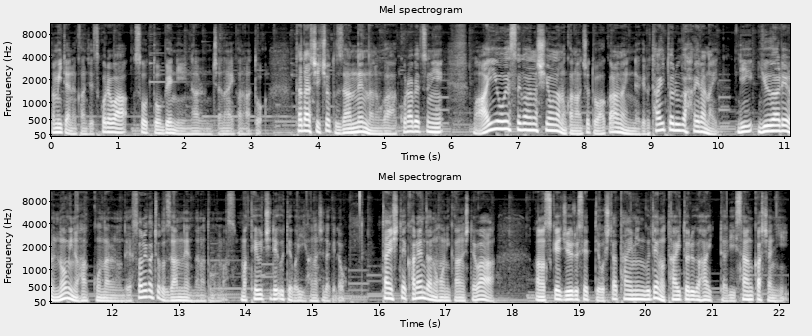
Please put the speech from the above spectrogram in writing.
まみたいな感じです。これは相当便利になるんじゃないかなと。ただしちょっと残念なのが、これは別に、まあ、iOS 側の仕様なのかなちょっとわからないんだけど、タイトルが入らない。URL のみの発行になるので、それがちょっと残念だなと思います。まあ、手打ちで打てばいい話だけど。対してカレンダーの方に関しては、あのスケジュール設定をしたタイミングでのタイトルが入ったり、参加者に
